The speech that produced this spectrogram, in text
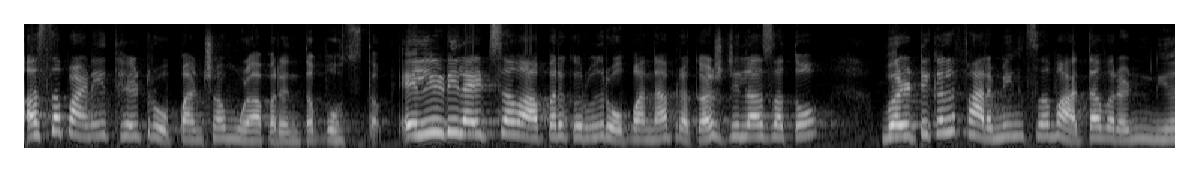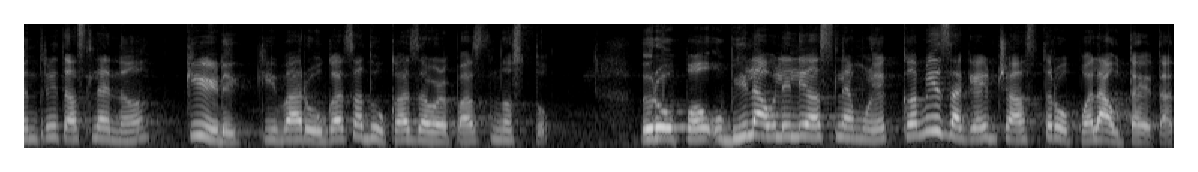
असं पाणी थेट रोपांच्या मुळापर्यंत पोहोचतं. एलईडी लाईटचा वापर करून रोपांना प्रकाश दिला जातो. व्हर्टिकल फार्मिंगचं वातावरण नियंत्रित असल्यानं कीड किंवा रोगाचा धोका जवळपास नसतो. रोपं उभी लावलेली असल्यामुळे कमी जागेत जास्त रोपं लावता येतात.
